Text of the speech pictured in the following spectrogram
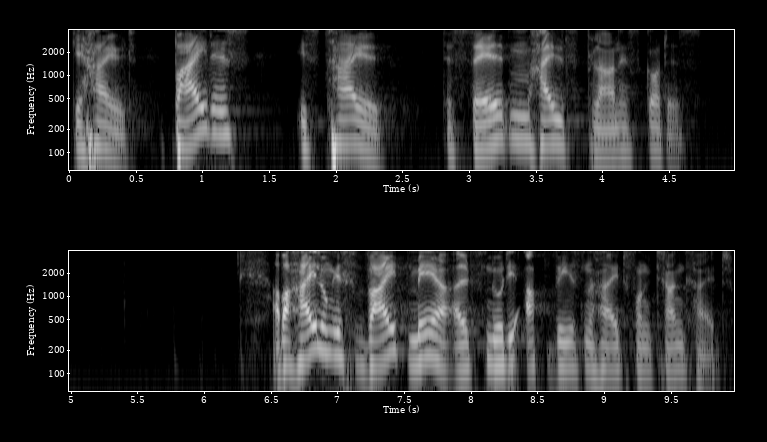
geheilt. Beides ist Teil desselben Heilsplanes Gottes. Aber Heilung ist weit mehr als nur die Abwesenheit von Krankheit.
